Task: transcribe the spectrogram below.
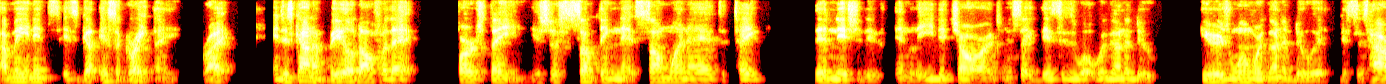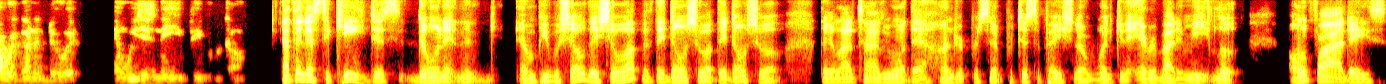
I mean, it's it's it's a great thing, right? And just kind of build off of that first thing. It's just something that someone had to take the initiative and lead the charge and say, "This is what we're gonna do. Here is when we're gonna do it. This is how we're gonna do it, and we just need people to come." I think that's the key. Just doing it and and people show, they show up. If they don't show up, they don't show up. I think a lot of times we want that hundred percent participation of when can everybody meet. Look, on Fridays,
